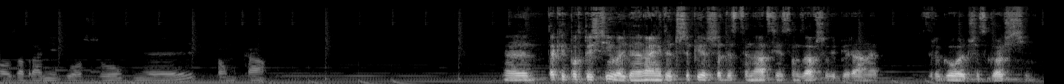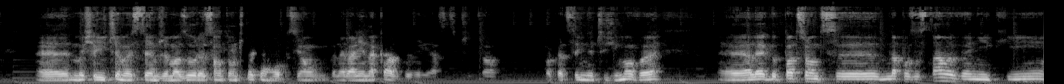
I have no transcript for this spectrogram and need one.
o zabranie głosu Tomka. Tak jak podkreśliłeś, generalnie te trzy pierwsze destynacje są zawsze wybierane z reguły przez gości. E, my się liczymy z tym, że Mazury są tą trzecią opcją generalnie na każdy wyjazd, czy to wakacyjny, czy zimowy, e, ale jakby patrząc e, na pozostałe wyniki,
